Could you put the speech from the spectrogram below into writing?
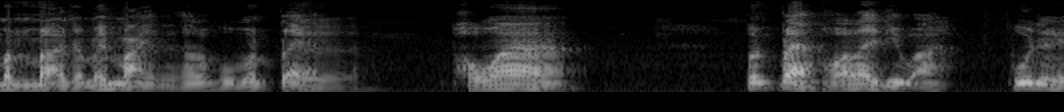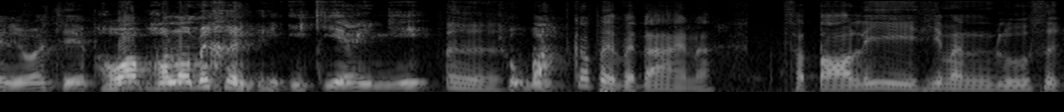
มันมันอาจจะไม่ใหม่แต่สำหรับผมมันแปลกเออเพราะว่า มันแปลกเพราะอะไรดีวะ พูดยังไงดีวะเจ เพราะว่าเพราะเราไม่เคยเห็นอีเกียอย่างนี้เออถูกปะก็เป็นไปได้นะ story ที่มันรู้สึก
